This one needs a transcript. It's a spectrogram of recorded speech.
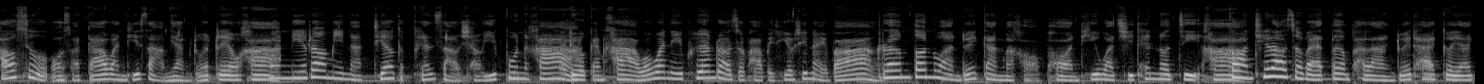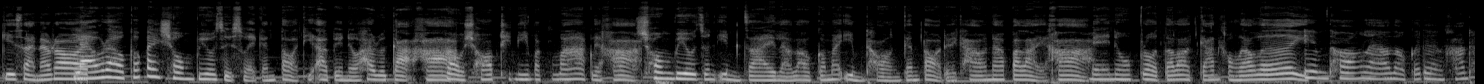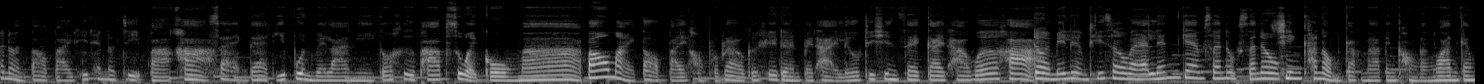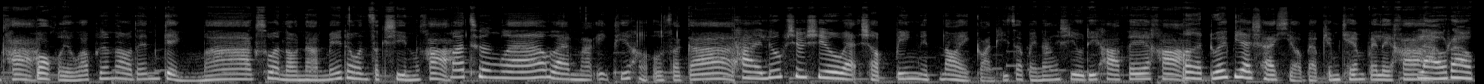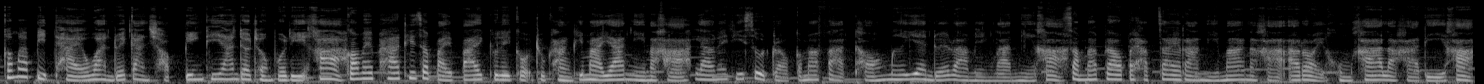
เข้าสู่โอซาก้าวันที่ 3 อย่างรวดเร็วค่ะ วันนี้เรามีนัดเที่ยวกับเพื่อนสาวชาวญี่ปุ่นค่ะมาดูกันค่ะ ว่าวันนี้เพื่อนเราจะพาไปเที่ยวที่ไหนบ้าง เริ่มต้นวันด้วยการมาขอพรที่วัดชิเทนโนจิค่ะ ก่อนที่เราจะแวะเติมพลังด้วยทาโกยากิสานารอยแล้วเราก็ไปชมวิวสวยๆกันต่อที่อาเบเนลฮารุกะค่ะ เราชอบที่นี่มากๆเลยค่ะ ชมวิวจนอิ่มใจแล้วเราก็มาอิ่มท้องกันต่อด้วยข้าวหน้าปลาไหลค่ะ เมนูโปรดตลอดการของเราเลย อิ่มท้องแล้วเราก็เดินข้ามถนนต่อ่อไปที่เทนโนจิปาค่ะ แสงแดดญี่ปุ่นเวลานี้ก็คือภาพสวยโกงมาก เป้าหมายต่อไปของพวกเราก็คือเดินไปถ่ายรูปที่ชินเซไกทาวเวอร์ค่ะ โดยไม่ลืมที่จะแวะเล่นเกมสนุกสนุกๆชิงขนมกลับมาเป็นของรางวัลกันค่ะ บอกเลยว่าเพื่อนเราเล่นเก่งมาก ส่วนเรานั้นไม่โดนสักชิ้นค่ะ มาถึงแล้วแลนด์มาร์กอีกที่ของโอซาก้าถ่ายรูปชิลๆแวะช้อปปิ้งนิดหน่อยก่อนที่จะไปนั่งชิลที่คาเฟ่ค่ะ เปิดด้วยเบียร์ชาเขียวแบบเข้มๆไปเลยค่ะ แล้วเราก็มาปิดท้ายายวันด้วยการช้อปปิ้งที่ย่านเดลทงบุรีค่ะ ก็ไม่พลาดที่จะไปป้ายกุริโกะทุกครั้งที่มาย่านนี้นะคะ แล้วในที่สุดเราก็มาฝากท้องมื้อเย็นด้วยราเมงร้านนี้ค่ะสำหรับเราประทับใจร้านนี้มากนะคะ อร่อยคุ้มค่าราคาดีค่ะ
